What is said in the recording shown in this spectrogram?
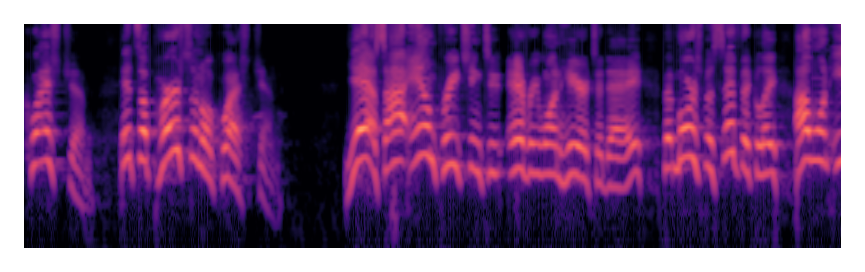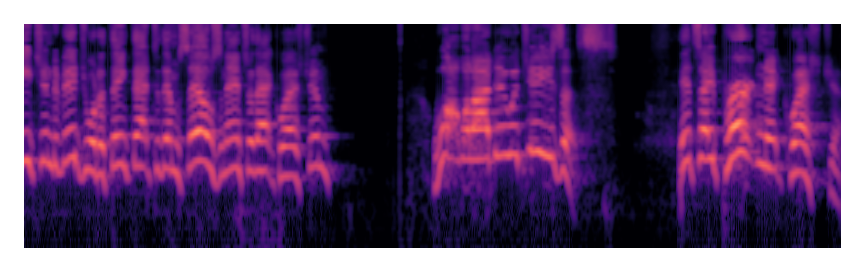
question, it's a personal question. Yes, I am preaching to everyone here today, but more specifically, I want each individual to think that to themselves and answer that question What will I do with Jesus? It's a pertinent question.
